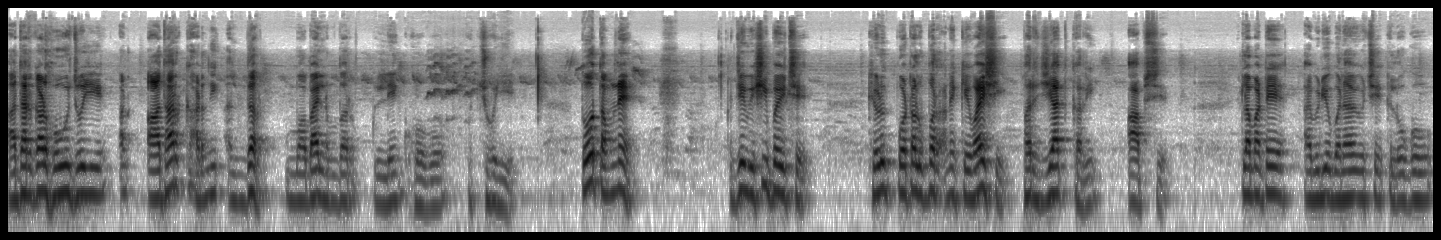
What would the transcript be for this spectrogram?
આધાર કાર્ડ હોવું જોઈએ અને આધાર કાર્ડની અંદર મોબાઈલ નંબર લિંક હોવો જોઈએ. તો તમને જે વિશીભાઈ છે, ખેડૂત પોર્ટલ ઉપર અને કેવાયસી ફરજિયાત કરી આપશે. એટલા માટે આ વીડિયો બનાવ્યો છે કે લોકો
